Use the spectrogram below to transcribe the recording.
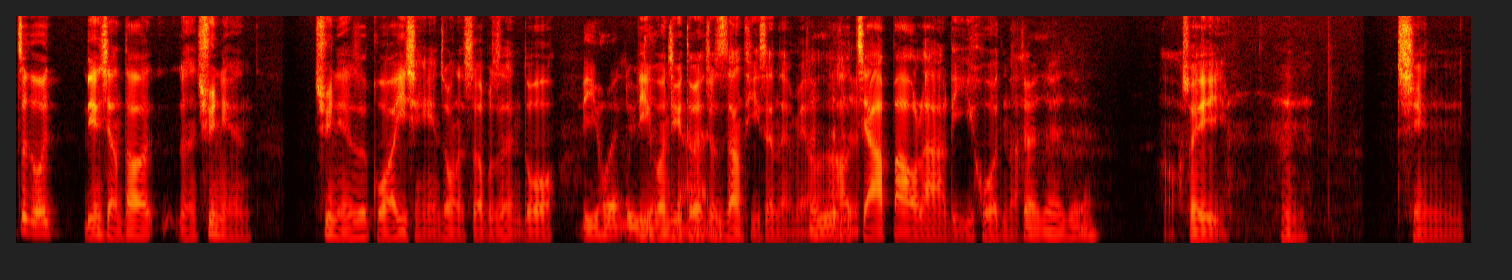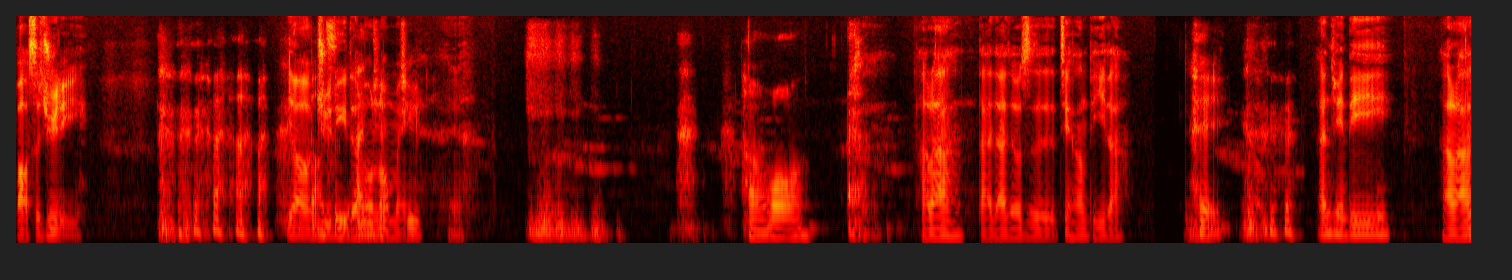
这个会联想到，嗯、呃，去年去年就是国外疫情严重的时候，不是很多。离婚率，离婚率对，就是这样提升的，有没有？对对对，然后家暴啦，离婚啦，对对对，哦，所以，嗯，请保持距离，要有距离的朦胧美。好哦，好啦，大家就是健康第一啦，嘿，安全第一。好啦，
